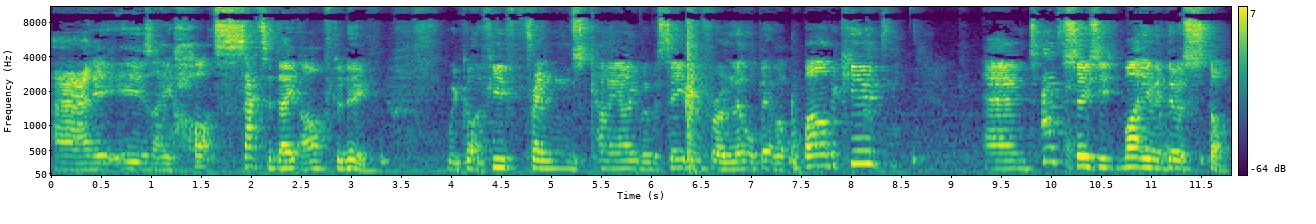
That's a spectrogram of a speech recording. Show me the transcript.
and it is a hot Saturday afternoon. We've got a few friends coming over this evening for a little bit of a barbecue and Suzy might even do a stomp.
